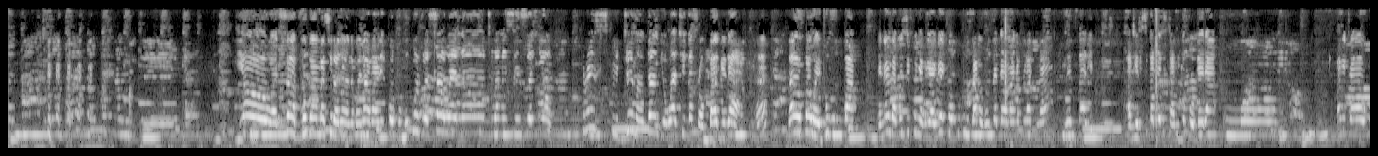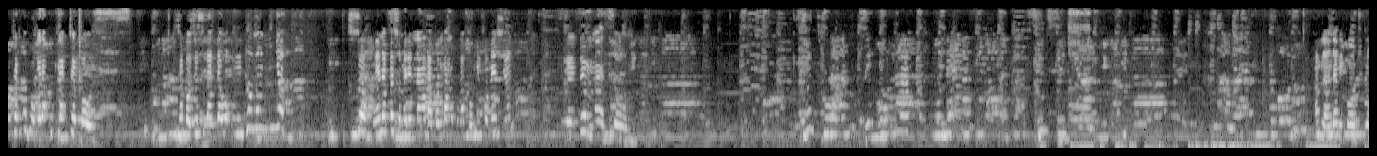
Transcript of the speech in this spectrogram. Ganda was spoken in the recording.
Yo, what's up? Mugamba kibalanda mwena abaliko ku mukulu essaawa eno tubamisinze nnyo. Prince Jim Ogangi watching from Baghdad. Eh? Balofa wetuwuba. Enamba muzifunye buli alina ekyokubuuza mubuuze Diamond Platinum ne Zari. Kati ebisigadde bitandike kwogera ku babita kutandika kwogera ku bya tables. Tables zisigaddewo ntono nnyo. So, ngenda basomera ennamba konna mukuba for information. Tugende mu maaso. Zikula. Wabula ndabika otulo.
